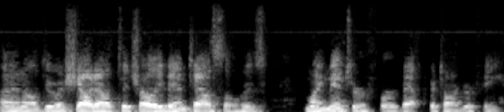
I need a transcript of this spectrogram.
And I'll do a shout out to Charlie Van Tassel, who's my mentor for bat photography.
